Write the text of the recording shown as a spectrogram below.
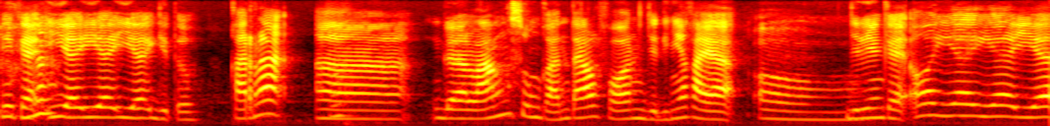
Ya kayak iya iya iya gitu. Karena eh, nggak langsung kan telepon, jadinya kayak Oh. jadi yang kayak oh iya iya iya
